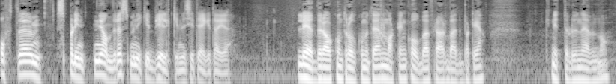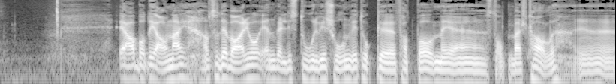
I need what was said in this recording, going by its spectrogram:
ofte splinten i andres, men ikke bjelken i sitt eget øye leder av kontrollkomiteen, Martin Kolberg fra Arbeiderpartiet. Knytter du neven nå? Ja, både ja og nei. Altså, det var jo en veldig stor visjon vi tok uh, fatt på med Stoltenbergs tale, uh,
